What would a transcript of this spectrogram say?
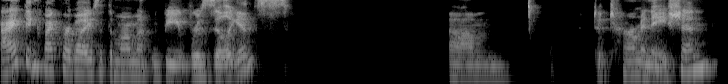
i think my core values at the moment would be resilience um, determination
